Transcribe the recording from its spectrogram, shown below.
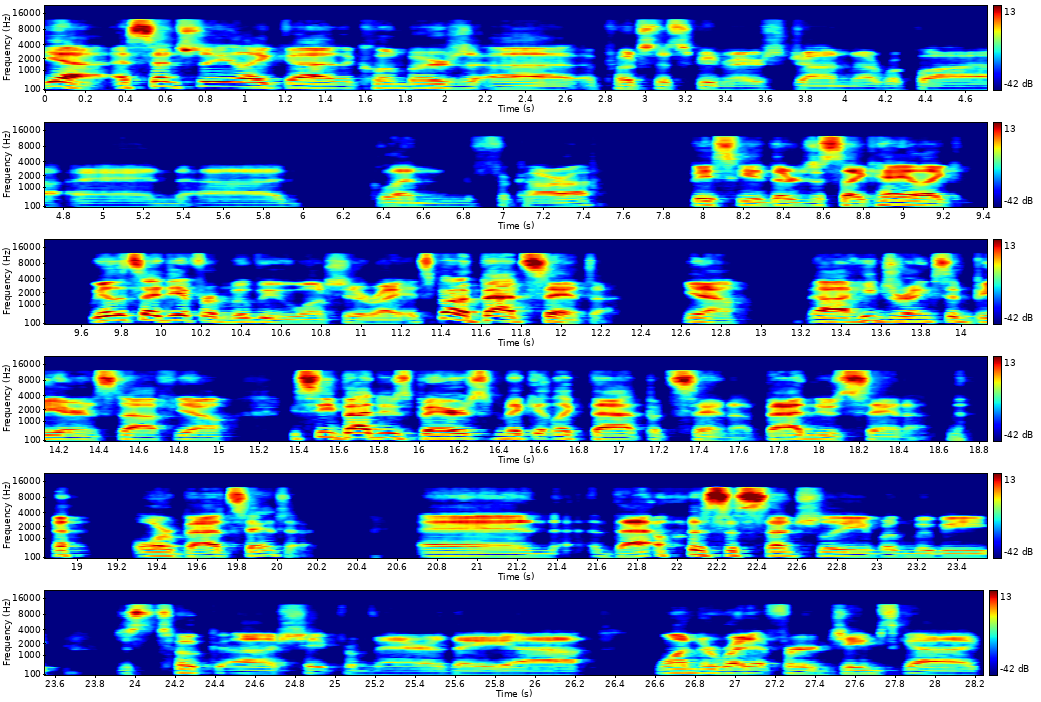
yeah essentially like uh the coen brothers uh approached the screenwriters john uh, Requa and uh glenn ficarra basically they're just like hey like we have this idea for a movie we want you to write. It's about a bad santa you know? Uh he drinks and beer and stuff you know? You see bad news bears make it like that but santa bad news santa or bad santa. And that was essentially where the movie just took uh shape from there. They uh wanted to write it for James uh,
